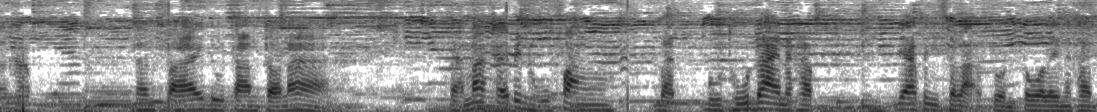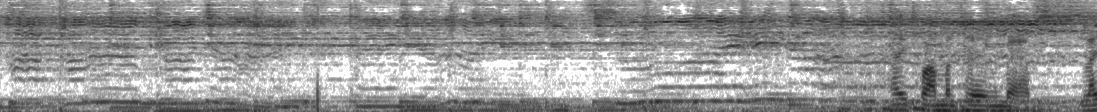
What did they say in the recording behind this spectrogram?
นะครับ ด้านซ้ายดูตามจอหน้า สามารถใช้เป็นหูฟังแบบบลูทูธได้นะครับ แยกเป็นอิสระส่วนตัวเลยนะครับให้ความบันเทิงแบบ ไร้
